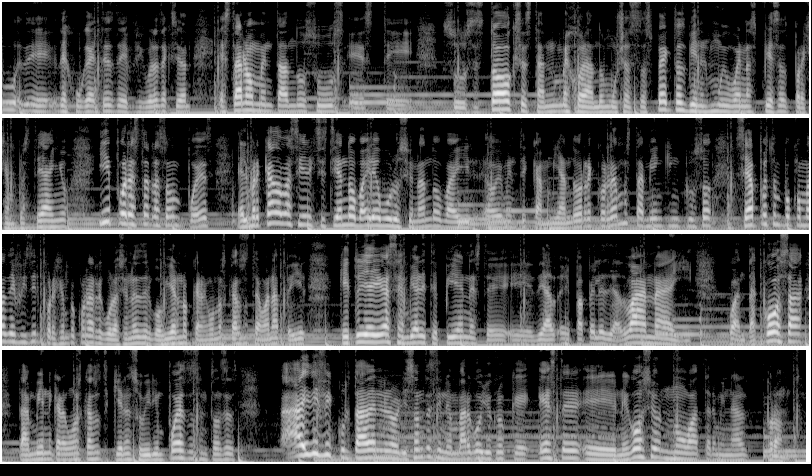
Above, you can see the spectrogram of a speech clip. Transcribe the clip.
de, juguetes, de figuras de acción, están aumentando sus, este, sus stocks, están mejorando muchos aspectos, vienen muy buenas piezas, por ejemplo, este año, y por esta razón, pues, el mercado va a seguir existiendo, va a ir evolucionando, va a ir, obviamente, cambiando. Recordemos también que incluso se ha puesto un poco más difícil, por ejemplo, con las regulaciones del gobierno, que en algunos casos te van a pedir que tú ya llegas a enviar y te piden este, eh, eh, papeles de aduana y cuanta cosa, también que en algunos casos te quieren subir impuestos, entonces hay dificultad en el horizonte, sin embargo, yo creo que este eh, negocio no va a terminar pronto.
